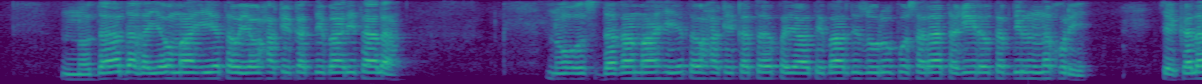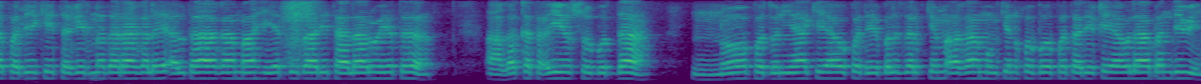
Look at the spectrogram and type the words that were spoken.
نو دا دغه یو ماهیت او یو حقیقت دی باری تعالی نو اوس دغه ماهیت او حقیقت په اعتبار د ظروف سره تغییر او تبدیل نه خوري چې کله په دې کې تغییر نه دراغلی الته هغه ماهیت د باری تعالی رویت هغه قطعی ثبوت ده نو په دنیا کې او په دې بل ضرب کې هغه ممکن خو به په طریقې او لا بندي وي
